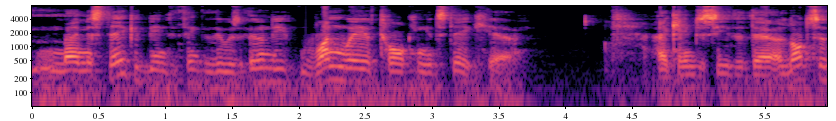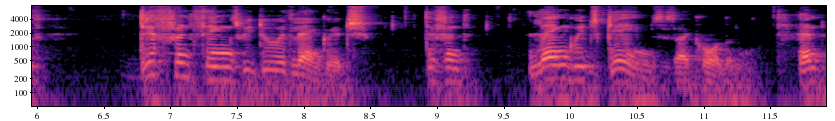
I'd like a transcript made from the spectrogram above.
My mistake had been to think that there was only one way of talking at stake here. I came to see that there are lots of different things we do with language, different language games, as I call them. And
